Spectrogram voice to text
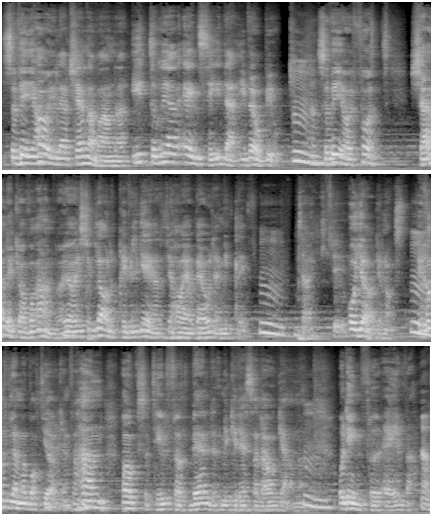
Så vi har ju lärt känna varandra ytterligare en sida i vår bok. Mm. Så vi har ju fått kärlek av varandra. Jag är så glad och privilegierad att jag har er båda i mitt liv. Mm. Tack. Och Jörgen också. Mm. Vi får inte glömma bort Jörgen, för han har också tillfört väldigt mycket dessa dagarna. Mm. Och din fru Eva. Ja.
